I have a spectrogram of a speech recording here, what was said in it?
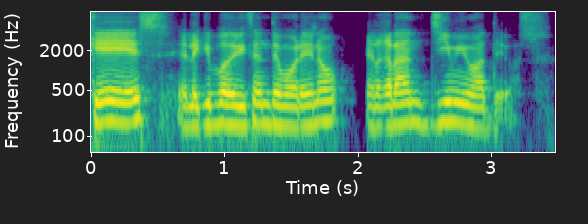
que es el equipo de Vicente Moreno, el gran Jimmy Mateos.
